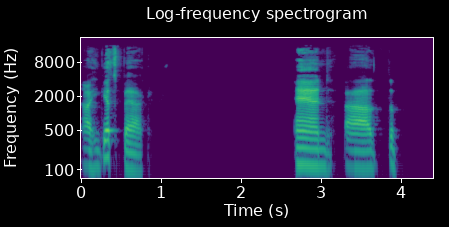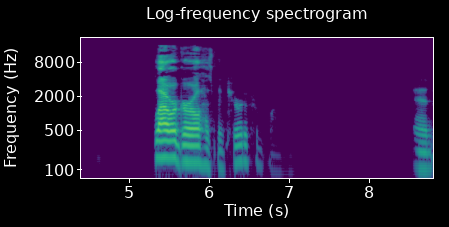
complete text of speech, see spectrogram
uh, he gets back and uh, the flower girl has been cured of her blindness and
